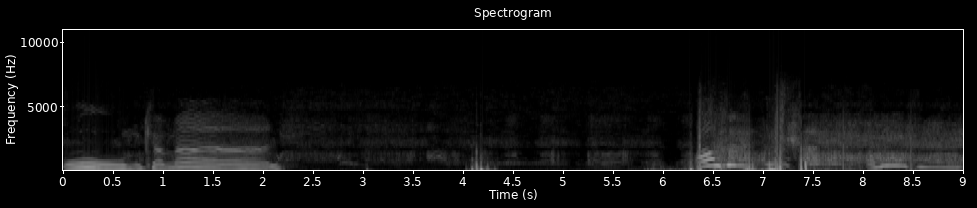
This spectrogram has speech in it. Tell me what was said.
Oo mükemmel. Aldım. Alamadım.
